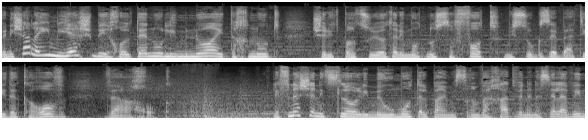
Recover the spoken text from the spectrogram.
ונשאל האם יש ביכולתנו למנוע התכנות של התפרצויות אלימות נוספות מסוג זה בעתיד הקרוב והרחוק. לפני שנצלול עם מהומות 2021 וננסה להבין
